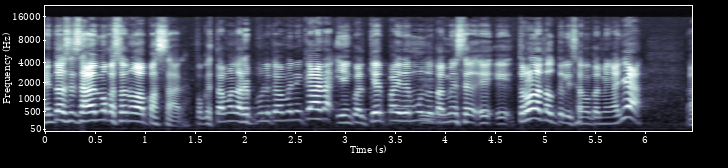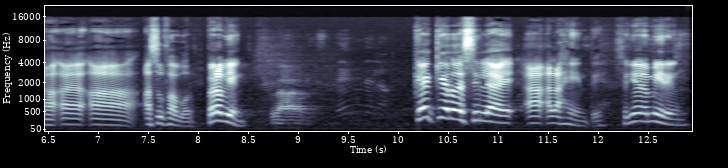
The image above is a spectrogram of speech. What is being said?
entonces sabemos que eso no va a pasar, porque estamos en la República Dominicana y en cualquier país del mundo también se... Eh, eh, Trola está utilizando también allá a, su favor. Pero bien. Claro. ¿Qué quiero decirle a, la gente? Señores, miren,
